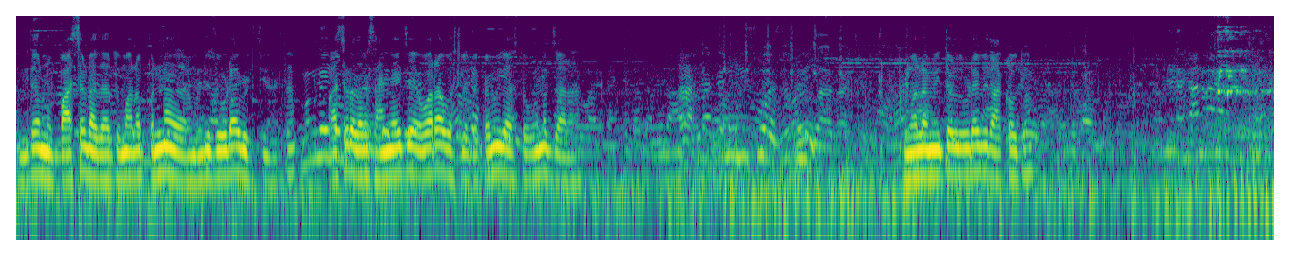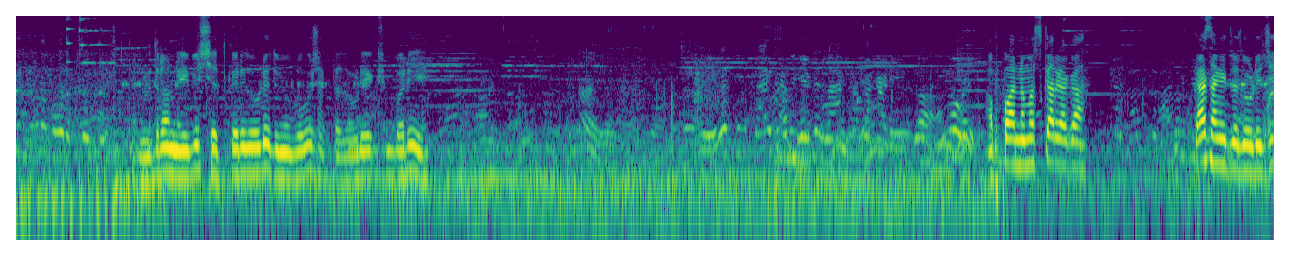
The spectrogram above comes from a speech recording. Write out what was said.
मित्रांनो पासष्ट हजार तुम्हाला पन्नास हजार म्हणजे जोडा भेटतील. पासष्ट हजार सांगायचं वरा बसलं तर कमी जास्त होऊनच झाला तुम्हाला मी तर जोड्या बी दाखवतो. मित्रांनो ही बी शेतकरी जोडी तुम्ही बघू शकता जोडी एक बरी अप्पा नमस्कार काका. काय सांगितलं जोडीचे?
